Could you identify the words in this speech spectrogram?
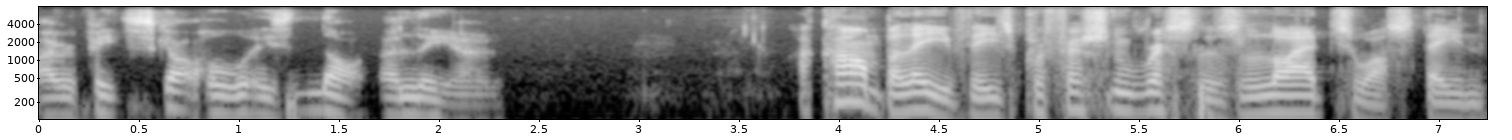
I repeat, Scott Hall is not a Leo. I can't believe these professional wrestlers lied to us, Dean.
